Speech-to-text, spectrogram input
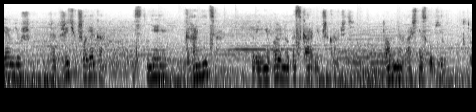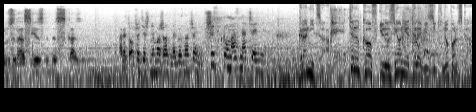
Wiem już, że w życiu człowieka istnieje granica, której nie wolno bezkarnie przekroczyć. To mnie właśnie zgubiło. Któż z nas jest bez skazy? Ale to przecież nie ma żadnego znaczenia. Wszystko ma znaczenie. Granica. Tylko w iluzjonie telewizji Kinopolska.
